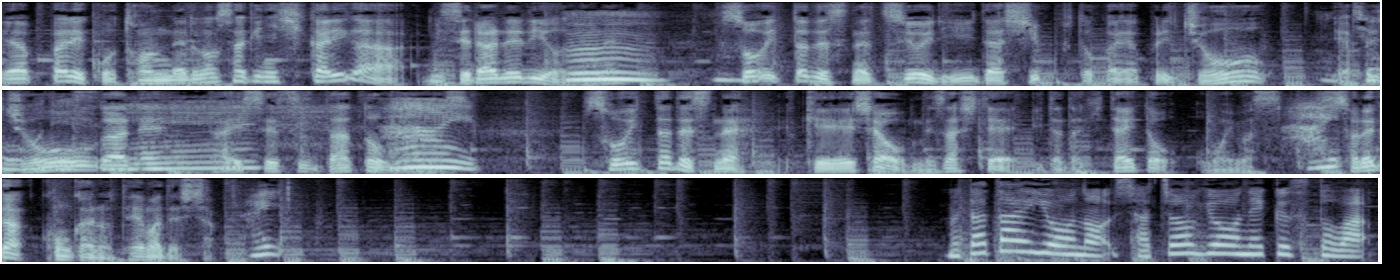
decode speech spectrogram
やっぱりこうトンネルの先に光が見せられるようなね、そういったですね強いリーダーシップとかやっぱり情やっぱり情がね。ね大切だと思います、はい。そういったですね経営者を目指していただきたいと思います、はい。それが今回のテーマでした。はい。ムタ太陽の社長業ネクストは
